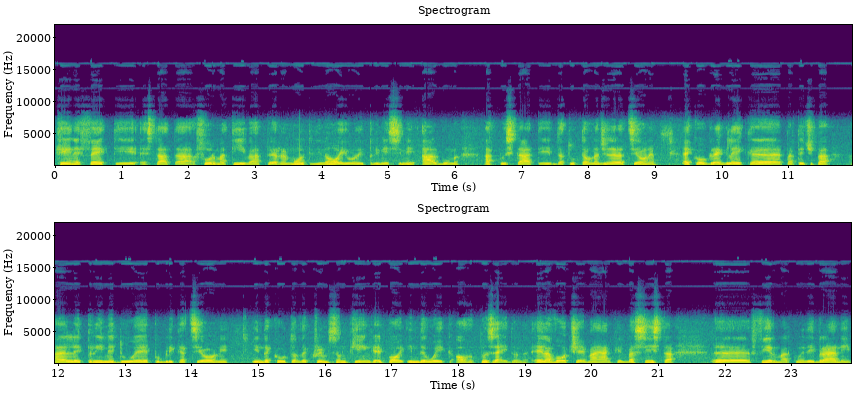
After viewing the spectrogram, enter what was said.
che in effetti è stata formativa per molti di noi, uno dei primissimi album acquistati da tutta una generazione. Ecco, Greg Lake eh, partecipa alle prime due pubblicazioni In the Court of the Crimson King e poi In the Wake of Poseidon. È la voce, ma è anche il bassista, eh, firma alcuni dei brani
